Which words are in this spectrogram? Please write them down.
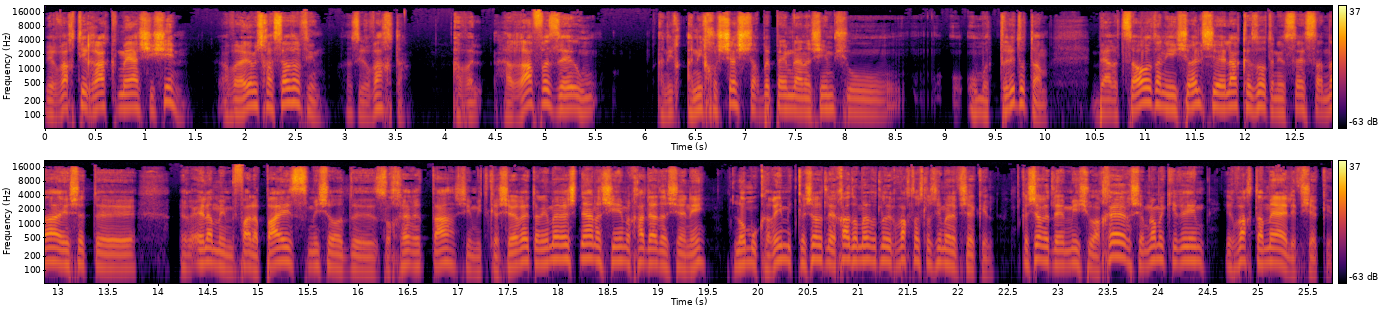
והרווחתי רק 160, אבל היום יש לך 10,000, אז הרווחת. אבל הרף הזה, הוא, אני, אני חושש הרבה פעמים לאנשים שהוא הוא מטריד אותם. בהרצאות אני שואל שאלה כזאת, אני עושה סדנה, יש את uh, אראלה ממפעל הפיס, מי שעוד uh, זוכר אותה, שהיא מתקשרת, אני אומר, יש שני אנשים, אחד ליד השני, לא מוכרים, מתקשרת לאחד, אומרת לו, הרווחת 30 אלף שקל. מתקשרת למישהו אחר שהם לא מכירים, הרווחת 100 אלף שקל.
